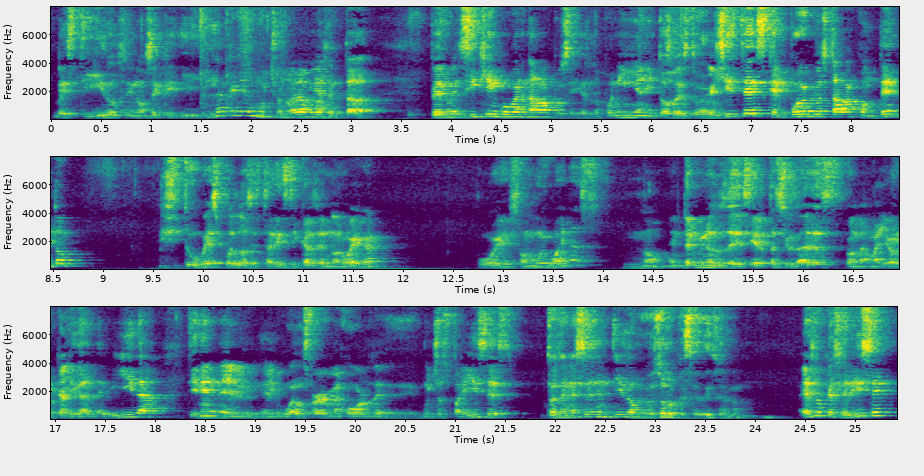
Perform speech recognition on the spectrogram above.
vestidos y no sé qué. Y la querían mucho, no era muy aceptada. Pero en sí quien gobernaba, pues ellos lo ponían y todo Sí, esto. claro. El chiste es que el pueblo estaba contento. Y si tú ves pues las estadísticas de Noruega, pues son muy buenas, ¿no? En términos de ciertas ciudades con la mayor calidad de vida, tienen el, el welfare mejor de, de muchos países. Entonces, en ese sentido, Bueno, eso es lo que se dice, ¿no? es lo que se dice.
